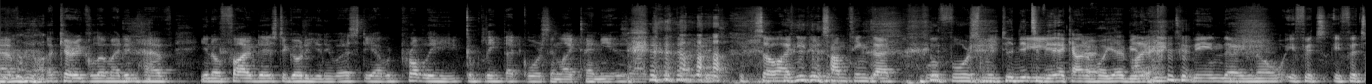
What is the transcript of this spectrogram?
have a curriculum i didn't have you know five days to go to university i would probably complete that course in like 10 years like, so i needed something that will force me to need to be accountable, you gotta be there. i need to be in there you know if it's if it's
